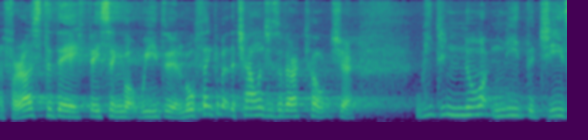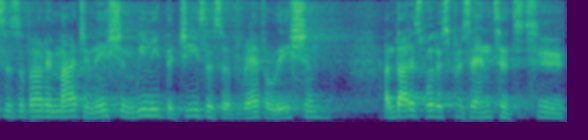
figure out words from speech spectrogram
And for us today, facing what we do, and we'll think about the challenges of our culture, we do not need the Jesus of our imagination. We need the Jesus of revelation. And that is what is presented to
